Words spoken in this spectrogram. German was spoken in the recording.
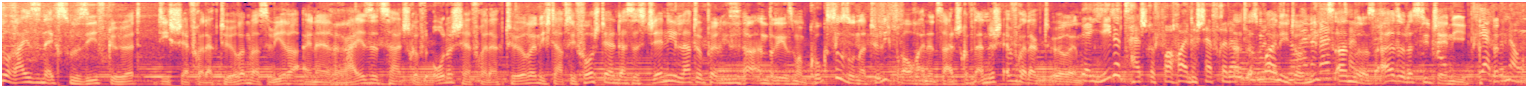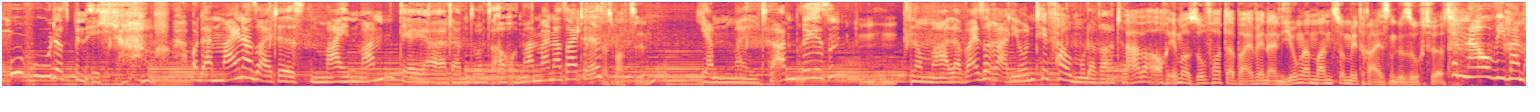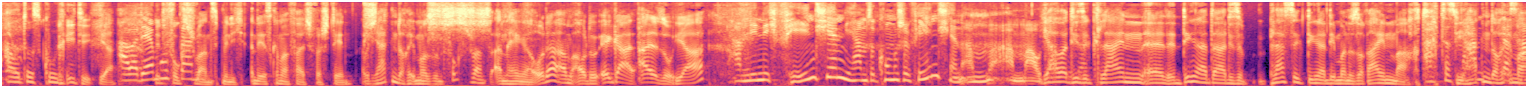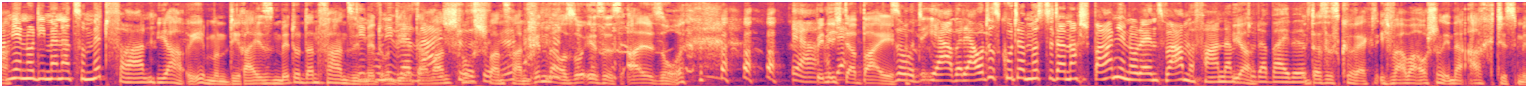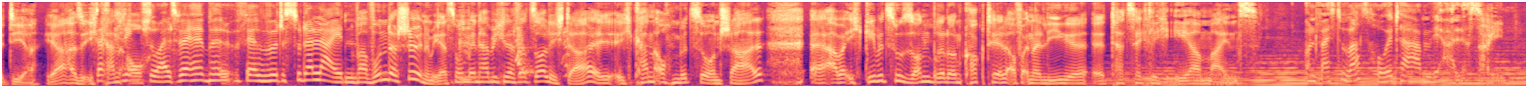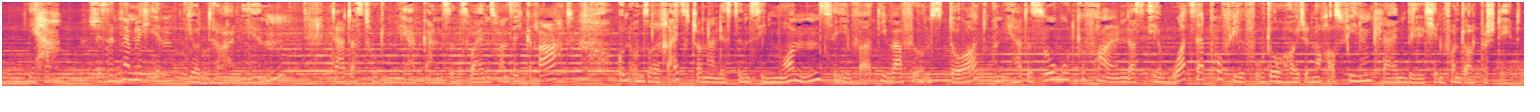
Zu Reisen exklusiv gehört die Chefredakteurin. Was wäre eine Reisezeitschrift ohne Chefredakteurin? Ich darf Sie vorstellen, das ist Jenny Latto-Perisa Andres. Warum guckst du so? Natürlich braucht eine Zeitschrift eine Chefredakteurin. Ja, jede Zeitschrift braucht eine Chefredakteurin. Das meine ich doch, nichts anderes. Also, das ist die Jenny. Ja, genau. Huhu, das bin ich. Und an meiner Seite ist mein Mann, der ja dann sonst auch immer an meiner Seite ist. Das macht Sinn. Jan Malte Andresen. Mhm. Normalerweise Radio- und TV-Moderator. Aber auch immer sofort dabei, wenn ein junger Mann zum Mitreisen gesucht wird. Genau wie beim Autoscoot. Richtig, ja. Aber der Mit muss Fuchsschwanz bin ich. Nee, das kann man falsch verstehen. Aber die hatten doch immer so einen Fuchsschwanzanhänger, oder? Am Auto. Egal. Also, ja. Haben die nicht Fähnchen? Die haben so komische Fähnchen am, am Auto. Ja, aber diese kleinen äh, Dinger da, diese Plastikdinger, die man so reinmacht, Ach, das die waren, hatten doch das immer. haben ja nur die Männer zum Mitfahren. Ja, eben. Und die reisen mit und dann fahren sie Den mit. Und die, da war ein. Fuchsschwanz dran. Genau, so ist es. Also. Ja, Bin ich der, dabei. So, ja, aber der Autoscooter müsste dann nach Spanien oder ins Warme fahren, damit du dabei bist. Das ist korrekt. Ich war aber auch schon in der Arktis mit dir. Ja, also ich Das kann klingt auch. so, als wär, wär, würdest du da leiden. War wunderschön. Im ersten Moment habe ich gedacht, was soll ich da? Ich kann auch Mütze und Schal. Äh, aber ich gebe zu, Sonnenbrille und Cocktail auf einer Liege äh, tatsächlich eher meins. Und weißt du was? Heute haben wir alles. Nein. Ja, wir sind nämlich in Jordanien. Da hat das Tote Meer ganze 22 Grad. Und unsere Reisejournalistin Simone Sever, die war für uns dort. Und ihr hat es so gut gefallen, dass ihr WhatsApp-Profilfoto heute noch aus vielen kleinen Bildchen von dort besteht.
